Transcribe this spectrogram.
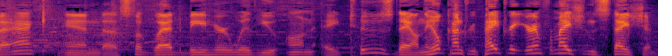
Back and uh, so glad to be here with you on a Tuesday on the Hill Country Patriot, your information station.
